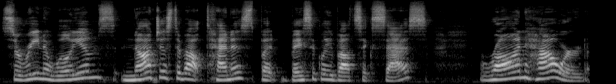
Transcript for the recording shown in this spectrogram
Serena Williams, not just about tennis, but basically about success, Ron Howard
